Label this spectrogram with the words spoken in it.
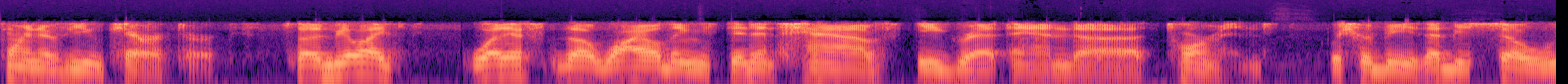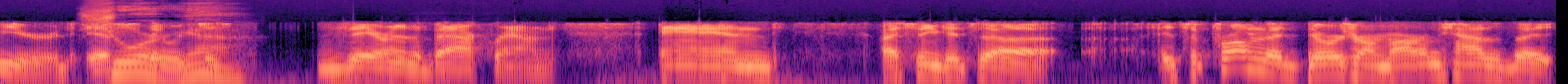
point of view character. So it'd be like, what if the Wildlings didn't have Ygritte and uh, Tormund, which would be that'd be so weird if Sure, they were yeah. just there in the background. And I think it's a it's a problem that George R. R. Martin has, but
